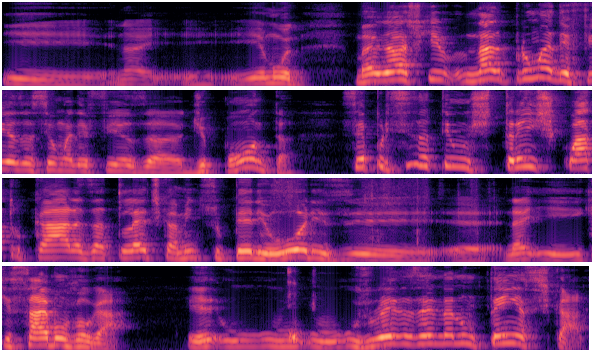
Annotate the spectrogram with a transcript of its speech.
e, né, e, e muda. Mas eu acho que para uma defesa ser uma defesa de ponta, você precisa ter uns três, quatro caras atleticamente superiores e, né, e, que saibam jogar. E, o, o, os Raiders ainda não têm esses caras.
